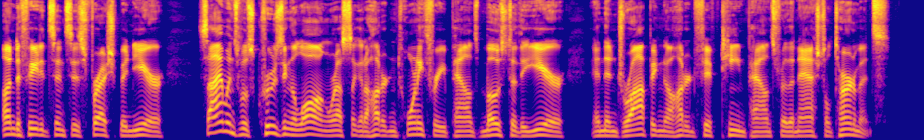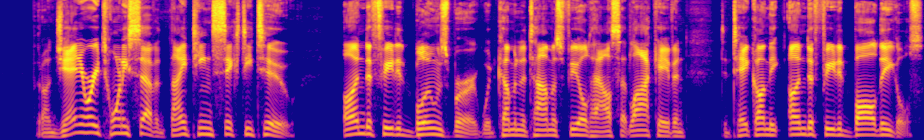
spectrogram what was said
Undefeated since his freshman year, Simons was cruising along, wrestling at 123 pounds most of the year, and then dropping to 115 pounds for the national tournaments. But on January 27, 1962, undefeated Bloomsburg would come into Thomas Fieldhouse at Lock Haven to take on the undefeated Bald Eagles,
